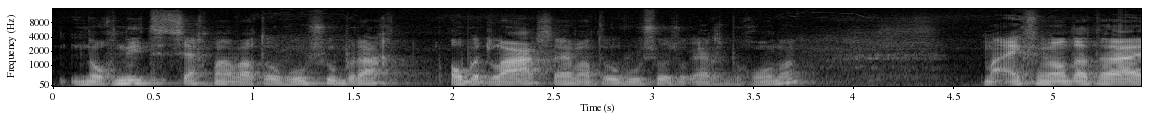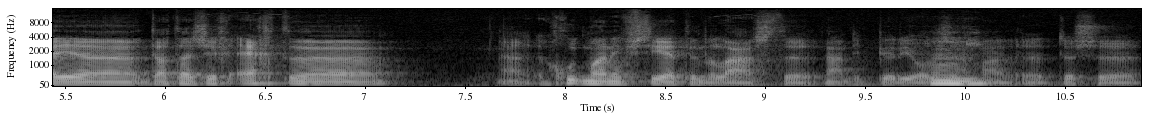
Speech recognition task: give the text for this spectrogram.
Nog niet zeg maar wat Owusu bracht op het laatst, hè, want Owusu is ook ergens begonnen. Maar ik vind wel dat hij, eh, dat hij zich echt eh, ja, goed manifesteert in de laatste nou, die periode Mhm. zeg maar, eh, tussen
